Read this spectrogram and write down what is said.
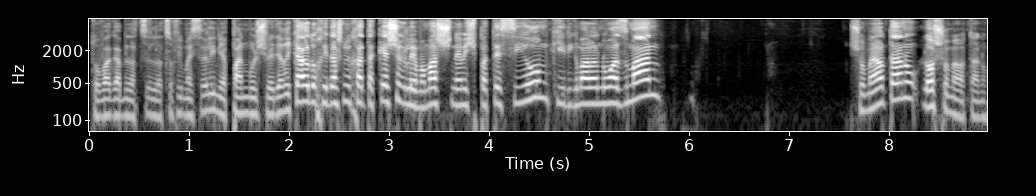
טובה גם לצ- לצופים הישראלים, יפן מול שוודיה. ריקרדו, חידשנו לך את הקשר לממש שני משפטי סיום, כי נגמר לנו הזמן. שומע אותנו? לא שומע אותנו.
